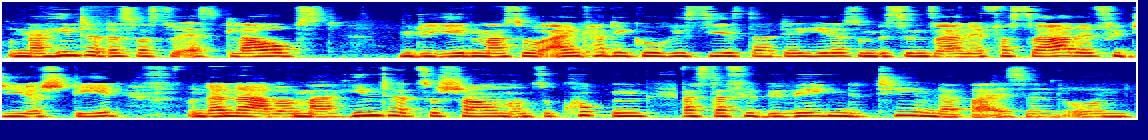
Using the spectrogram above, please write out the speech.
und mal hinter das, was du erst glaubst, wie du jeden mal so einkategorisierst, da hat ja jeder so ein bisschen seine Fassade, für die er steht und dann da aber mal hinterzuschauen und zu gucken, was da für bewegende Themen dabei sind und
